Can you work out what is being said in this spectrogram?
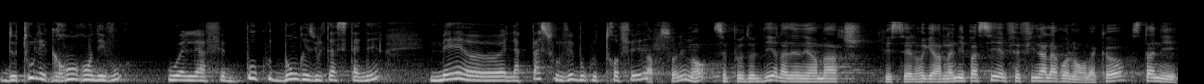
de tous les grands rendez-vous où elle a fait beaucoup de bons résultats cette année, mais euh, elle n'a pas soulevé beaucoup de trophées. Absolument, c'est peu de le dire, la dernière marche, Christelle. Regarde, l'année passée, elle fait finale à Roland, d'accord? Cette année,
